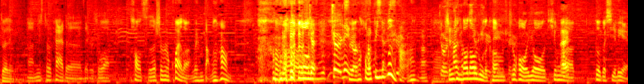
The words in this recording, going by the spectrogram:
对对对，啊，Mr. Cat 在这说套词生日快乐，为什么打问号呢？这这是那个 对他后来不一个问号啊啊！神神叨叨入的坑，之后又听哎了各个系列，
